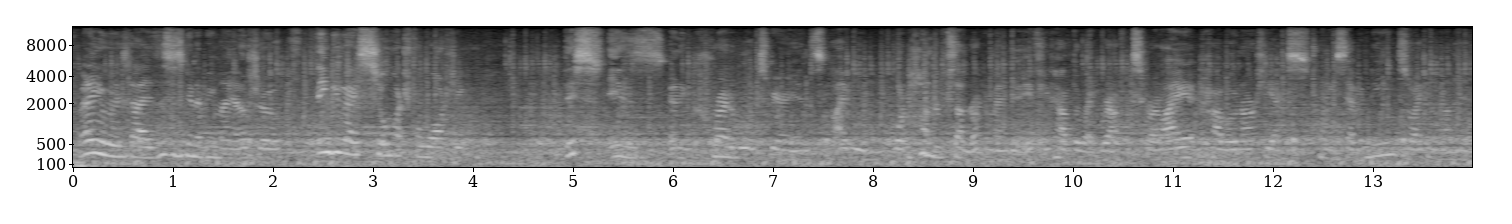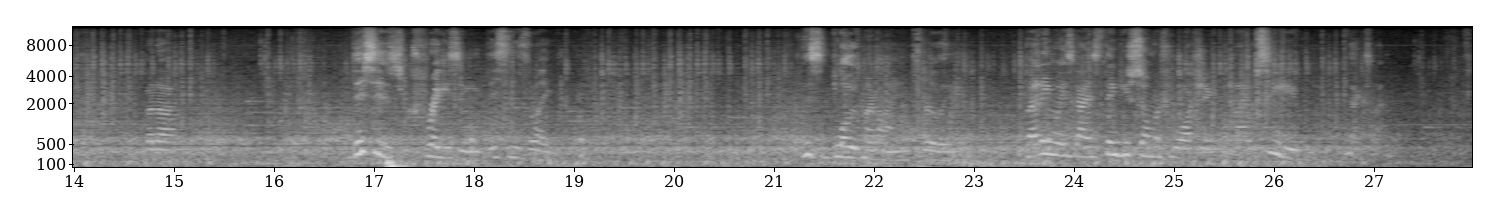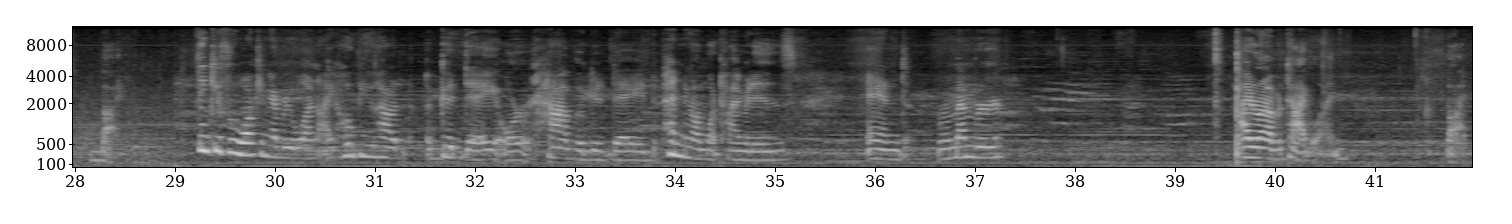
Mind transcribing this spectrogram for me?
But anyways, guys, this is gonna be my outro. Thank you guys so much for watching. This is an incredible experience. I would 100% recommend it if you have the right graphics card. I have an RTX 2070, so I can run it. But um, this is crazy. This is like this blows my mind, really. But anyways, guys, thank you so much for watching, and I will see you next time. Bye. Thank you for watching, everyone. I hope you had a good day, or have a good day, depending on what time it is. And remember, I don't have a tagline. Bye.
